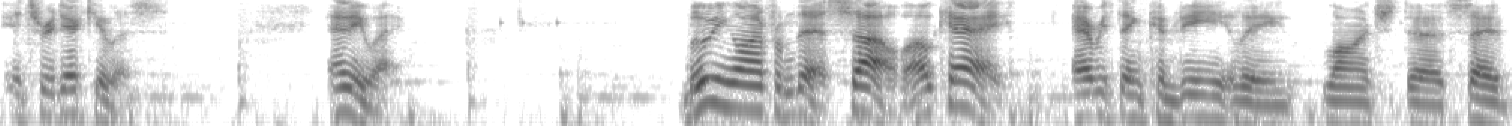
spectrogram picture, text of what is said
it's ridiculous. Anyway, moving on from this. So, okay, everything conveniently launched, uh, said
